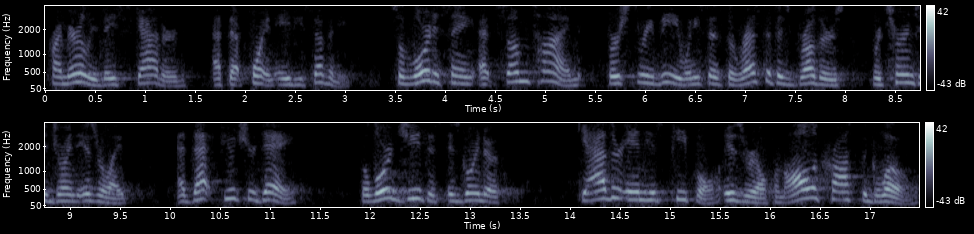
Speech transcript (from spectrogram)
primarily they scattered at that point in AD 70. So the Lord is saying at some time, verse 3b, when he says the rest of his brothers return to join the Israelites, at that future day, the Lord Jesus is going to gather in his people, Israel, from all across the globe.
